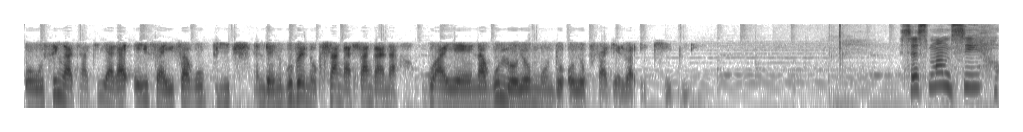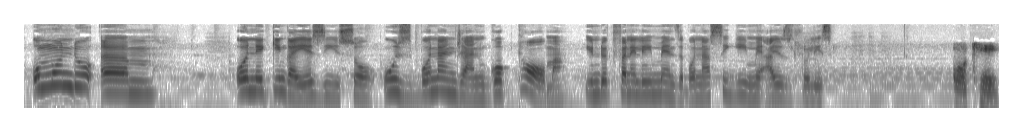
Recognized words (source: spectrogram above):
o singathathi yaka-a sayisa ku-b and then kube nokuhlangahlangana kwayena kuloyo muntu oyokufakelwa i-kidney. Sesimamsi umuntu um onenkinga yeziso uzibona njani kokuthoma? Into ekufanele imenze bona sikime ayozihlolisa? Okay.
